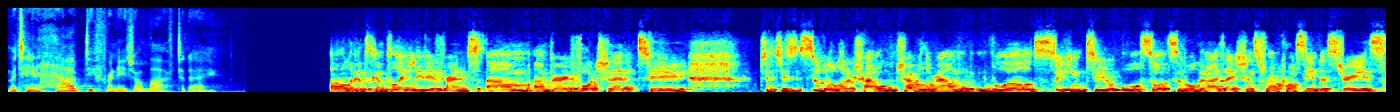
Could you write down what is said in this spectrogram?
Matina, how different is your life today? Oh, look, it's completely different. Um, I'm very fortunate to, to, to still do a lot of travel, travel around the world, speaking to all sorts of organisations from across industries.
